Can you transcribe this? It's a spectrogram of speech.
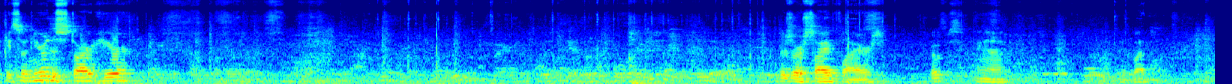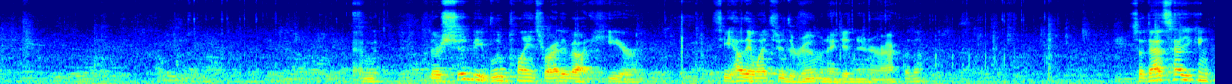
Okay, so near the start here, there's our side flyers. Oops, hang on. Button. And there should be blue planes right about here. See how they went through the room and I didn't interact with them? So that's how you can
